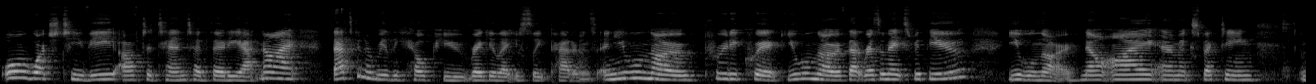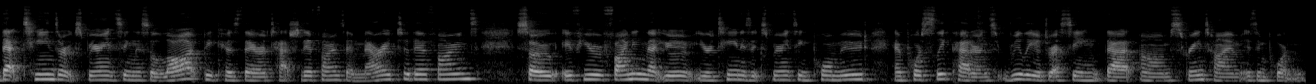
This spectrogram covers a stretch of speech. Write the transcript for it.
or watch TV after 10 10 30 at night that's going to really help you regulate your sleep patterns. And you will know pretty quick, you will know if that resonates with you, you will know. Now, I am expecting that teens are experiencing this a lot because they're attached to their phones, they're married to their phones. So if you're finding that your, your teen is experiencing poor mood and poor sleep patterns, really addressing that um, screen time is important.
